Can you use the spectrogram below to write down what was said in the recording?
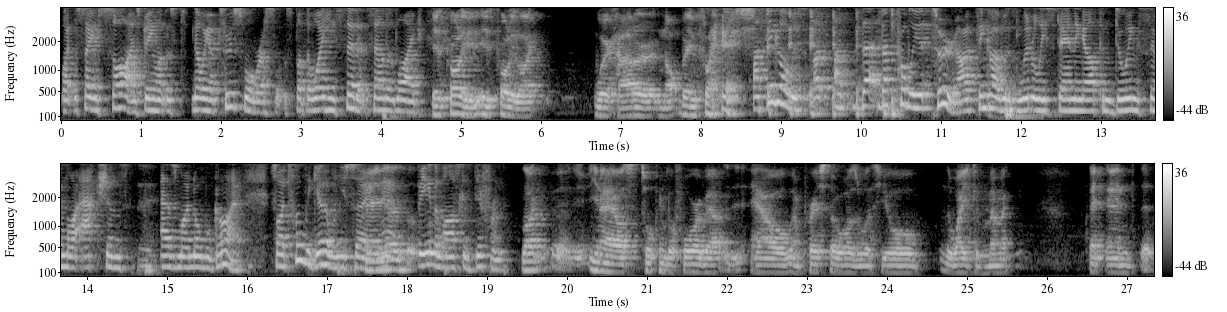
Like the same size, being like this. Now we have two small wrestlers. But the way he said it sounded like, It's probably it's probably like work harder at not being Flash. I think I was. I, I, that that's probably it too. I think I was literally standing up and doing similar actions as my normal guy. So I totally get it when you say, Man, man, yeah. being in the mask is different. Like uh, you know, I was talking before about how impressed I was with your the way you could mimic, and and the,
